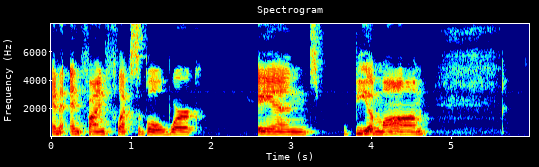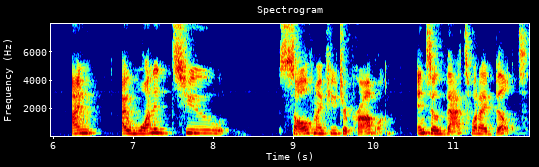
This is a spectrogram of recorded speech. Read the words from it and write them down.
and, and find flexible work and be a mom. I'm I wanted to solve my future problem. And so that's what I built.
